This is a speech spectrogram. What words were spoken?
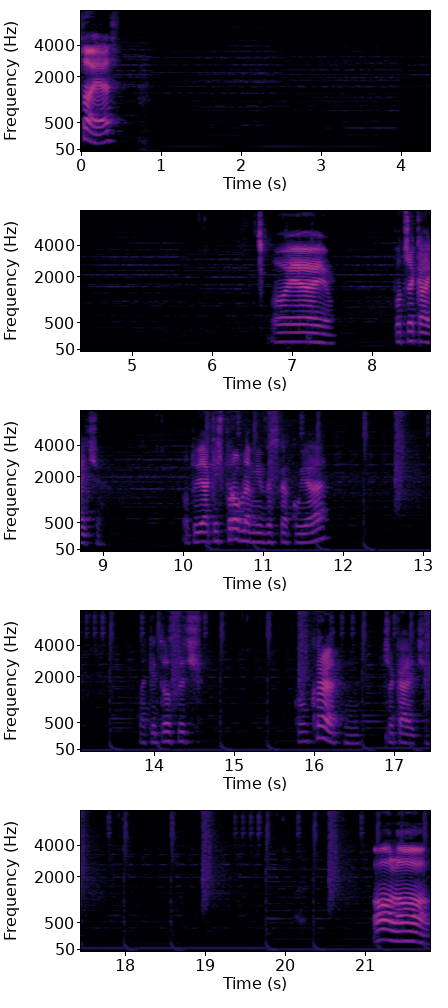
Co jest? Ojeju. Poczekajcie. No tu jakiś problem mi wyskakuje. Taki dosyć konkretny. Czekajcie. O lol.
